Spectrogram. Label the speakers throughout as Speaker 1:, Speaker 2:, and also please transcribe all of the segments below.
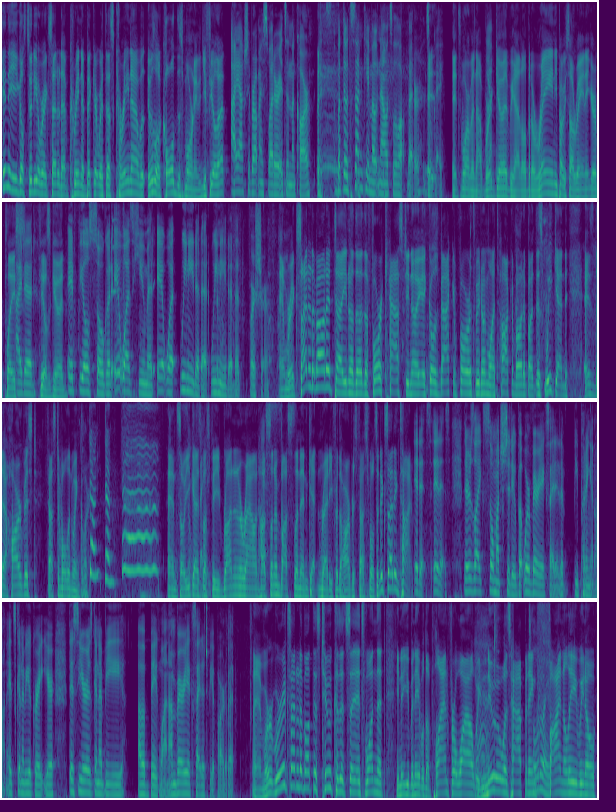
Speaker 1: In the Eagle studio, we're excited to have Karina Bueckert with us. Karina, it was a little cold this morning. Did you feel that?
Speaker 2: I actually brought my sweater. It's in the car. It's, but the sun came out now. It's a lot better. It's
Speaker 1: It-
Speaker 2: okay.
Speaker 1: it's warming up. We're good. We had a little bit of rain. You probably saw rain at your place.
Speaker 2: I did.
Speaker 1: Feels good.
Speaker 2: It feels so good. It was humid. It was. we needed it. We needed it for sure.
Speaker 1: and we're excited about it. Uh, you know, the the forecast, you know, it goes back and forth. We don't want to talk about it, but this weekend is the Harvest Festival in Winkler.
Speaker 2: Dun dun dun.
Speaker 1: And so, you guys
Speaker 2: exciting.
Speaker 1: must be running around, hustling and bustling, and getting ready for the Harvest Festival. It's an exciting time.
Speaker 2: It is. It is. There's like so much to do, but we're very excited to be putting it on. It's going to be a great year. This year is going to be a big one. I'm very excited to be a part of it.
Speaker 1: And we're, we're excited about this too because it's it's one that you know you've been able to plan for a while. We knew it was happening.
Speaker 2: Totally.
Speaker 1: Finally, we know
